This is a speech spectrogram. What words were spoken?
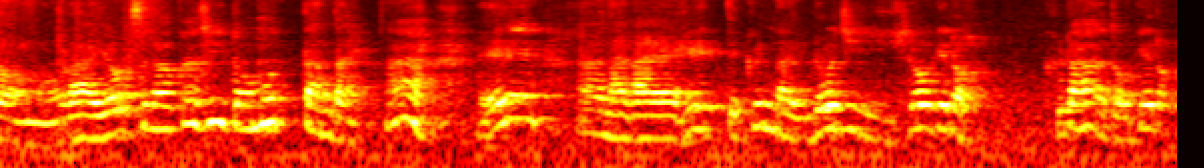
どうも俺は様子がおかしいと思ったんだよ。ああええー、長屋へってくんなり路地広げろ。蔵どけろ、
